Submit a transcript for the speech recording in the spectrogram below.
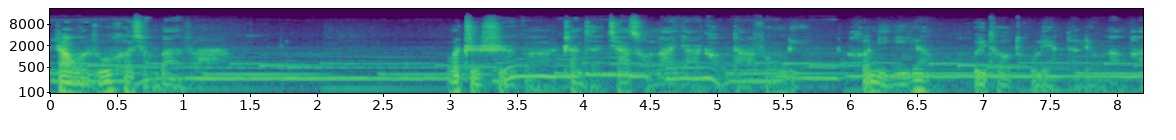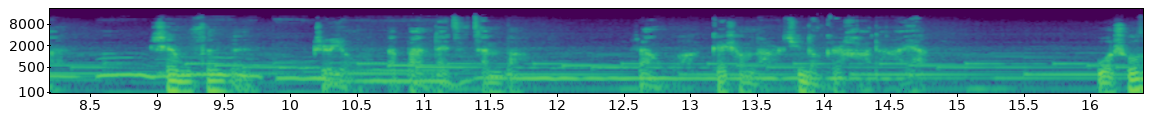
让我如何想办法？我只是个站在加措拉垭口大风里，和你一样灰头土脸的流浪汉，身无分文，只有那半袋子糌粑，让我该上哪儿去弄根哈达呀？我说，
